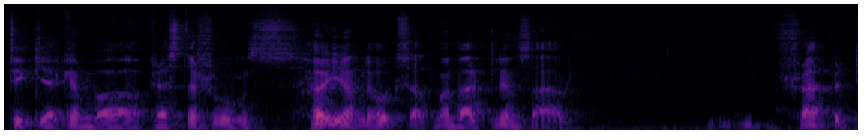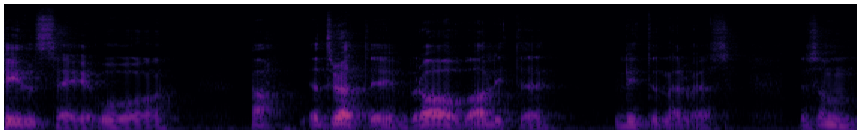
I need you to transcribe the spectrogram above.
tycker jag kan vara prestationshöjande också, att man verkligen så här skärper till sig och jag tror att det är bra att vara lite, lite nervös. Det är som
